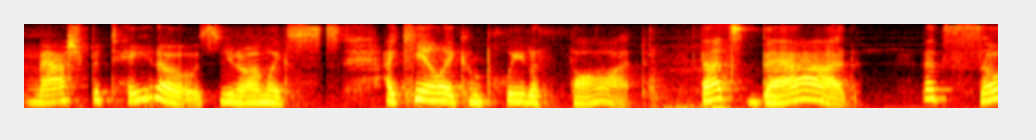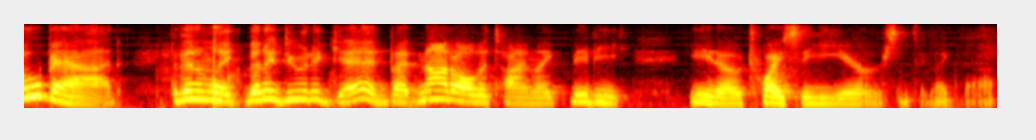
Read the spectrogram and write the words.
mashed potatoes. You know, I'm like, I can't like complete a thought. That's bad. That's so bad. But then I'm like, then I do it again, but not all the time. Like maybe, you know, twice a year or something like that.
